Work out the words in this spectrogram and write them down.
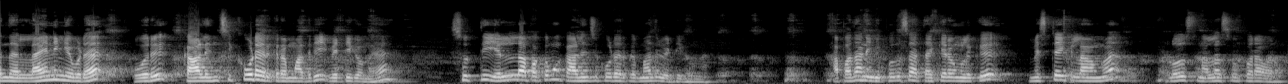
இந்த லைனிங்கை விட ஒரு கால் இன்ச்சு கூட இருக்கிற மாதிரி வெட்டிக்கோங்க. சுற்றி எல்லா பக்கமும் கால் இன்ச்சு கூட இருக்கிற மாதிரி வெட்டிக்கோங்க. அப்போ தான் நீங்கள் புதுசாக தைக்கிறவங்களுக்கு மிஸ்டேக் இல்லாமல் ப்ளவுஸ் நல்லா சூப்பராக வரும்.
